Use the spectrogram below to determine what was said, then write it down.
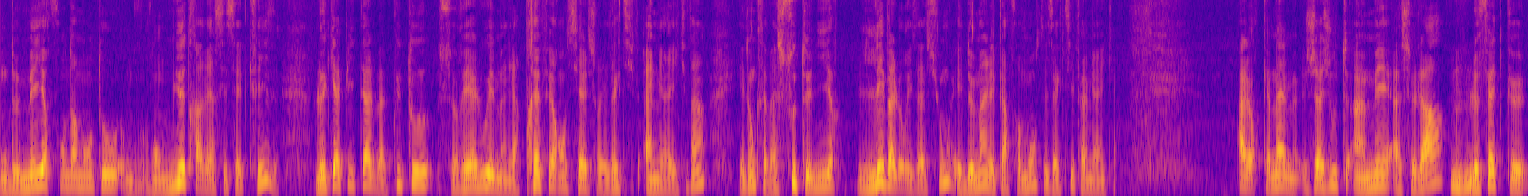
ont de meilleurs fondamentaux, vont mieux traverser cette crise, le capital va plutôt se réallouer de manière préférentielle sur les actifs américains, et donc ça va soutenir les valorisations et demain les performances des actifs américains. Alors quand même, j'ajoute un mais à cela, mhm. le fait que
